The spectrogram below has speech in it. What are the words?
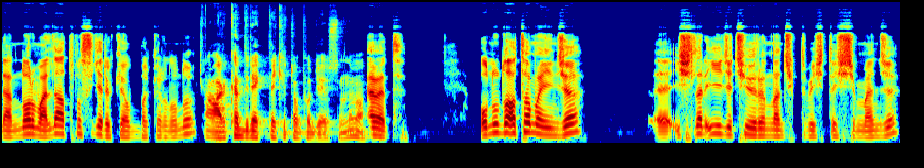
yani normalde atması gerekiyor Abu Bakar'ın onu. Arka direkteki topu diyorsun değil mi? Evet. Onu da atamayınca e, işler iyice çığırından çıktı Beşiktaş için bence.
